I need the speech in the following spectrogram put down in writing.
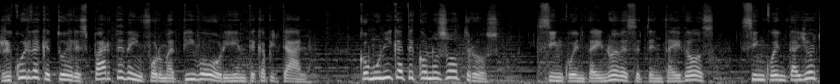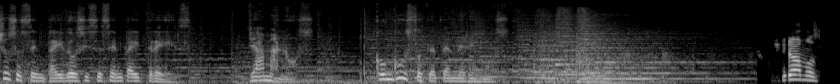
Recuerda que tú eres parte de Informativo Oriente Capital. Comunícate con nosotros 5972 5862 y 63. Llámanos. Con gusto te atenderemos. Continuamos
